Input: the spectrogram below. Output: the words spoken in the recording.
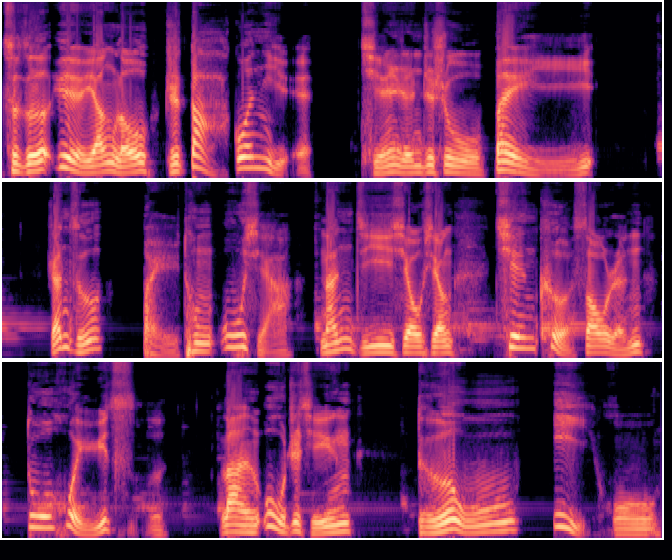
此则岳阳楼之大观也。前人之述备矣。然则北通巫峡。南极潇湘，迁客骚人，多会于此。览物之情，得无异乎？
